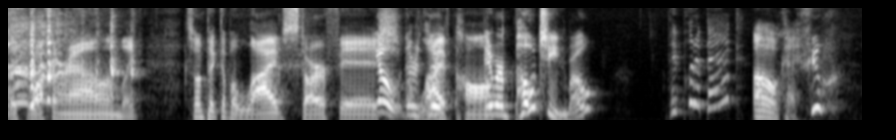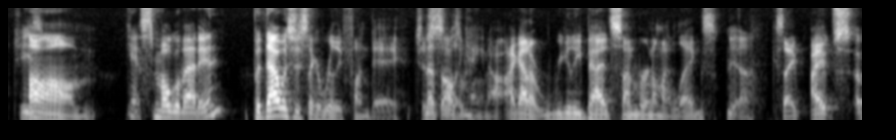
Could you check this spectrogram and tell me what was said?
like walking around. Like someone picked up a live starfish, Yo, a they're, live they're- conch. They were poaching, bro. they put it back. Oh, okay. Phew. Jeez. Um, Can't smuggle that in. but that was just like a really fun day. Just That's awesome. like hanging out. I got a really bad sunburn on my legs. Yeah. because I, I, uh,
